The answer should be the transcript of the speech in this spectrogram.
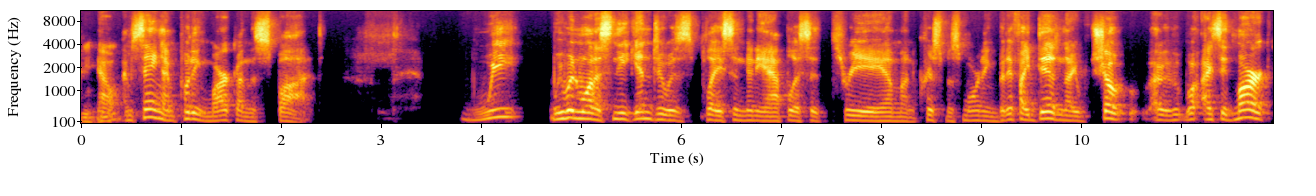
Mm-hmm. Now, I'm saying I'm putting Mark on the spot. We we wouldn't want to sneak into his place in Minneapolis at 3 a.m. on Christmas morning, but if I did and I showed, I, I said, Mark,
